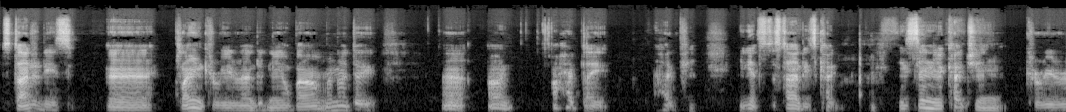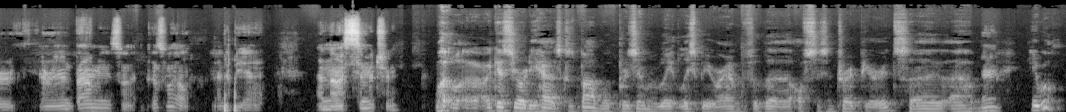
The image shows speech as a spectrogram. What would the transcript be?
started his uh, playing career under Neil Balme, and I do. Uh, I I hope they I hope he gets to start his co- his senior coaching career around well. As well. That'd be a, a nice symmetry. Well, I guess he already has because Balme will presumably at least be around for the off-season trade period, so um, mm. he will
